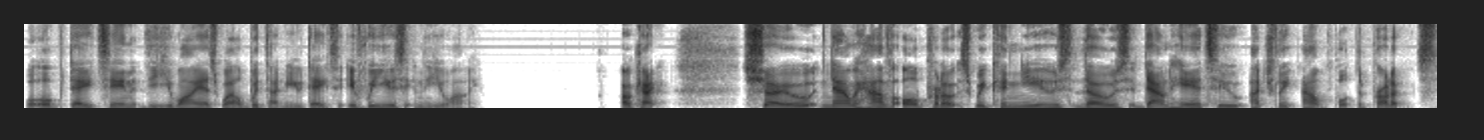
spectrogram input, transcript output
we're updating the UI as well with that new data if we use it in the UI. Okay. So now we have all products. We can use those down here to actually output the products.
